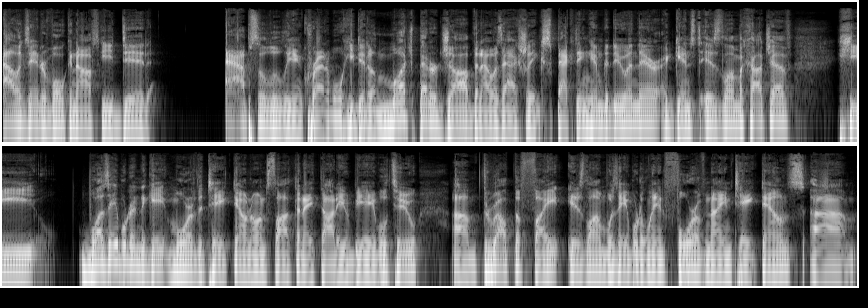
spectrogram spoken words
Alexander Volkanovski did absolutely incredible. He did a much better job than I was actually expecting him to do in there against Islam Makhachev. He was able to negate more of the takedown onslaught than I thought he would be able to. Um, throughout the fight, Islam was able to land four of nine takedowns, um,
